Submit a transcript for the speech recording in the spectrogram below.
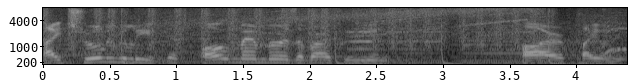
I truly believe that all members of our community are pioneers.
